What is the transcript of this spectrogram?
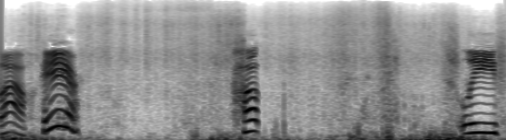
Wow. Here. Hup. Leave.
